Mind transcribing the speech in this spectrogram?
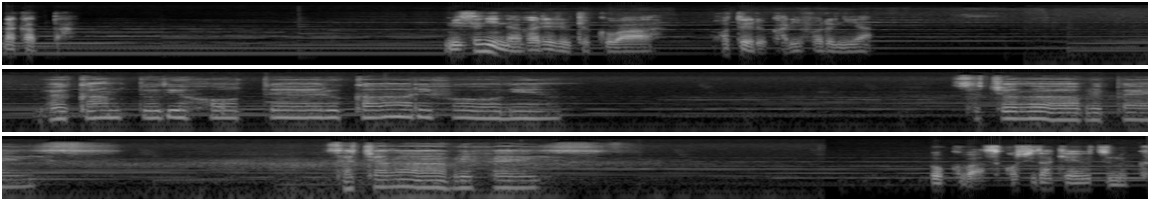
なかった。店に流れる曲はホテルカリフォルニア。Welcome to the Hotel California. Such a lovely place. Such a lovely face. 僕は少しだけうつむく。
